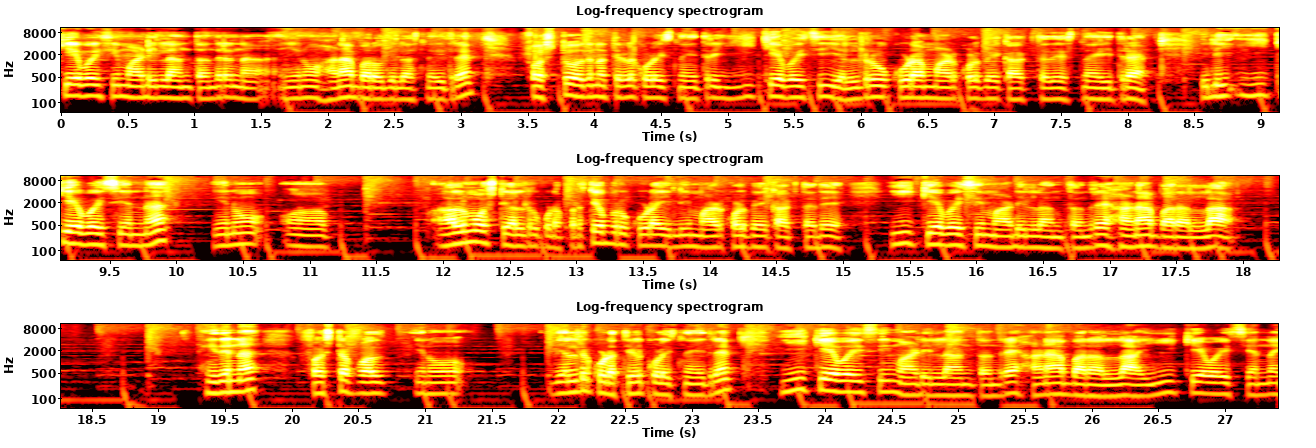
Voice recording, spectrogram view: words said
ಕೆ ವೈ ಸಿ ಮಾಡಿಲ್ಲ ಅಂತಂದರೆ ನಾ ಏನೂ ಹಣ ಬರೋದಿಲ್ಲ ಸ್ನೇಹಿತರೆ. ಫಸ್ಟು ಅದನ್ನು ತಿಳ್ಕೊಳ್ಳಿ ಸ್ನೇಹಿತರೆ. ಇ ಕೆ ವೈ ಸಿ ಎಲ್ಲರೂ ಕೂಡ ಮಾಡ್ಕೊಳ್ಬೇಕಾಗ್ತದೆ ಸ್ನೇಹಿತರೆ. ಇಲ್ಲಿ ಇ ಕೆ ವೈ ಸಿಯನ್ನು ಏನು ಆಲ್ಮೋಸ್ಟ್ ಎಲ್ಲರೂ ಕೂಡ, ಪ್ರತಿಯೊಬ್ಬರು ಕೂಡ ಇಲ್ಲಿ ಮಾಡ್ಕೊಳ್ಬೇಕಾಗ್ತದೆ. ಇ ಕೆ ವೈ ಸಿ ಮಾಡಿಲ್ಲ ಅಂತಂದರೆ ಹಣ ಬರಲ್ಲ. ಇದನ್ನು ಫಸ್ಟ್ ಆಫ್ ಆಲ್ ಏನು ಎಲ್ಲರೂ ಕೂಡ ತಿಳ್ಕೊಳ್ಳಿ ಸ್ನೇಹಿತರೆ ಇ ಕೆ ವೈ ಸಿ ಮಾಡಿಲ್ಲ ಅಂತಂದರೆ ಹಣ ಬರಲ್ಲ. ಇ ಕೆ ವೈ ಸಿಯನ್ನು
